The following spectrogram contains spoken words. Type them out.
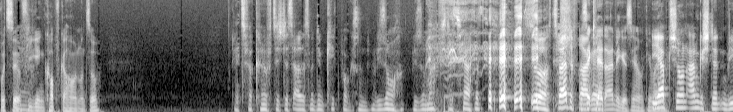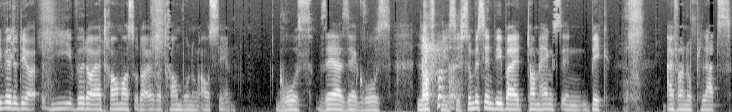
Wurdest du Ja. viel gegen den Kopf gehauen und so? Jetzt verknüpft sich das alles mit dem Kickboxen. Wieso? Wieso mache ich das ja alles? So, zweite Das erklärt Frage. einiges, ja, okay. Ihr weiter. habt schon angeschnitten, wie, würdet ihr, wie würde euer Traumhaus oder eure Traumwohnung aussehen? Groß, sehr, sehr groß, loftmäßig. So ein bisschen wie bei Tom Hanks in Big. Einfach nur Platz.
